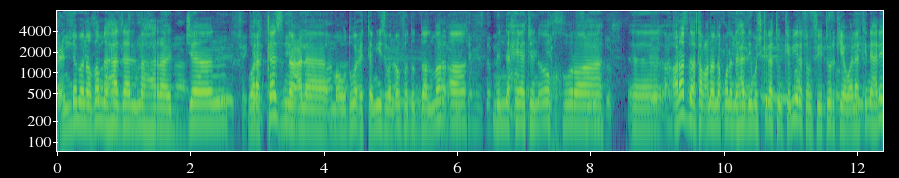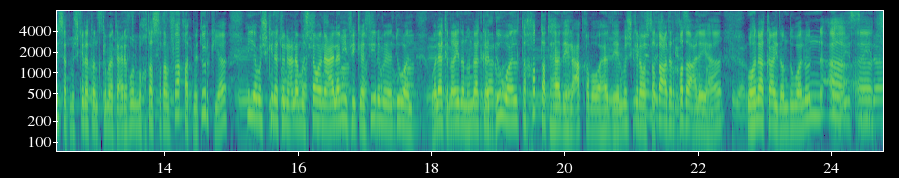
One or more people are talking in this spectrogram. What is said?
عندما نظمنا هذا المهرجان وركزنا على موضوع التمييز والعنف ضد المرأة من ناحية أخرى آه، أردنا طبعا أن نقول أن هذه مشكلة كبيرة في تركيا ولكنها ليست مشكلة كما تعرفون مختصة فقط بتركيا هي مشكلة على مستوى عالمي في كثير من الدول ولكن أيضا هناك دول تخطت هذه العقبة وهذه المشكلة واستطاعت القضاء عليها. وهناك أيضا دول آه، آه،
